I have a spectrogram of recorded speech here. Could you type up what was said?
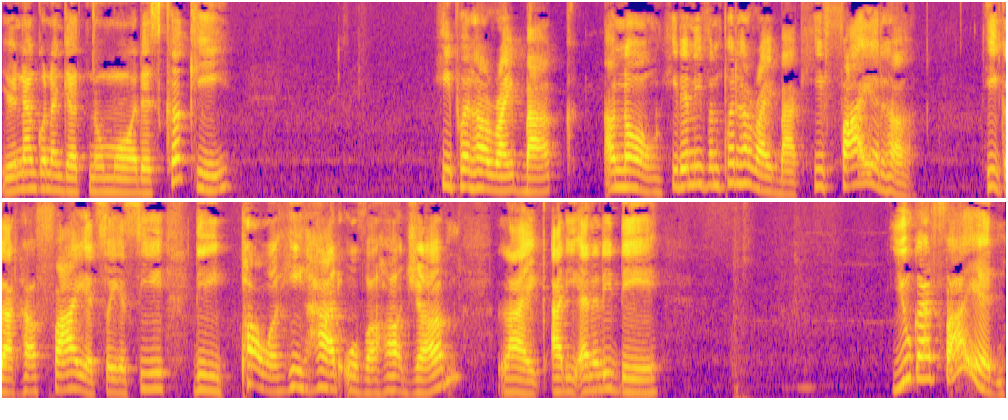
You're not to get no more this cookie, he put her right back. Oh, no, he didn't even put her right back. He fired her. He got her fired. So, you see the power he had over her job. Like, at the end of the day, you got fired.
